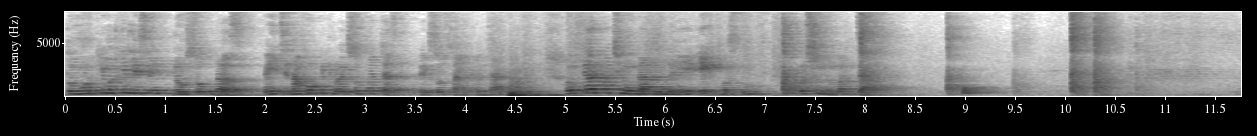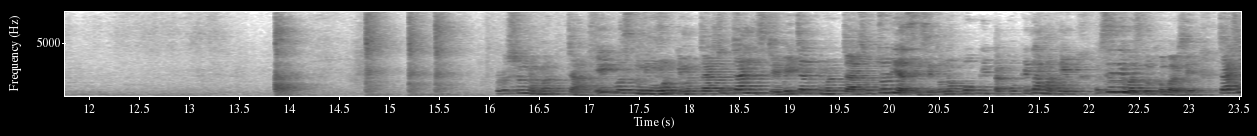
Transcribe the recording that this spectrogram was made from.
તો મૂળ કિંમત કેટલી છે? નવસો દસ. વેચે નફો કેટલો? એકસો પચાસ, એકસો સાઠ હજાર. હવે ત્યાર પછી ઉદાહરણ લઈએ એક વસ્તુ પ્રશ્ન નંબર ચાર પ્રશ્ન નંબર ચાર એક વસ્તુની મૂળ કિંમત ચારસો ચાલીસ વેચાણ કિંમત ચારસો ચોર્યાસી છે. તો નફો ટકો કેટલામાંથી? તો સીધી વસ્તુ ખબર છે. ચારસો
